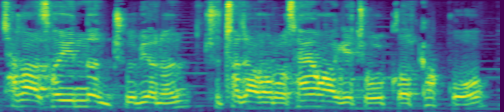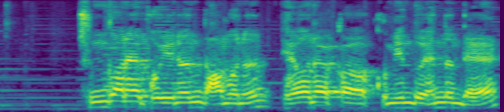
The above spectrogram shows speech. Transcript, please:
차가 서 있는 주변은 주차장으로 사용하기 좋을 것 같고 중간에 보이는 나무는 베어낼까 고민도 했는데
